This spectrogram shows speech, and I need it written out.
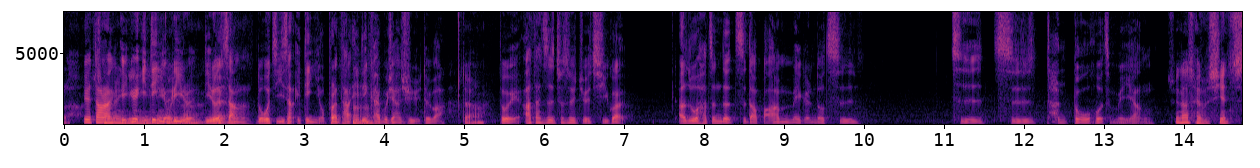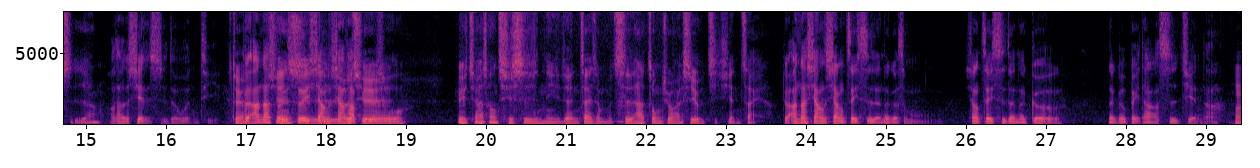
啦，因为当然因为一定有利润，理论上逻辑上一定有，不然他一定开不下去，对吧？对啊，对啊，但是就是觉得奇怪啊，如果他真的吃到饱，啊，每个人都吃吃吃很多或怎么样？所以它才有现实啊！哦，它是现实的问题。对啊，对啊，那所以所以像像他，比如说，对，加上其实你人再怎么吃，它终究还是有极限在啊。对啊，那像像这次的那个什么，像这次的那个那个北大事件啊，嗯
